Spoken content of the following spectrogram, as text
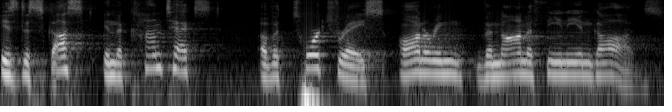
is discussed in the context of a torch race honoring the non Athenian gods?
